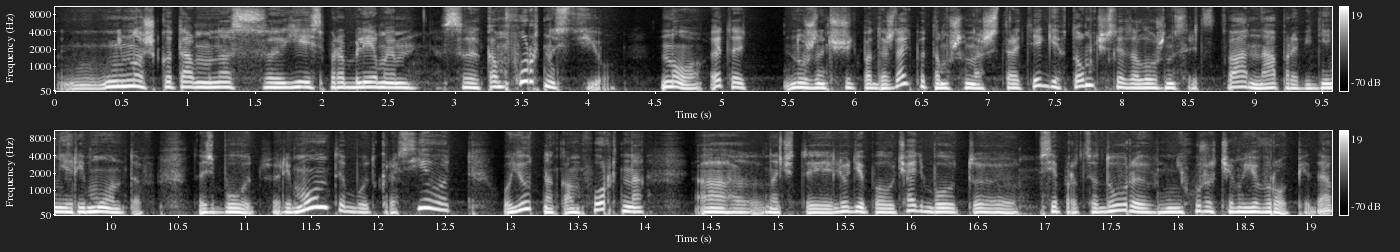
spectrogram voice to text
немножко там у нас есть проблемы с комфортностью, но это нужно чуть-чуть подождать, потому что в нашей стратегии в том числе заложены средства на проведение ремонтов. То есть будут ремонты, будет красиво, уютно, комфортно, а, значит, и люди получать будут э, все процедуры не хуже, чем в Европе, да,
